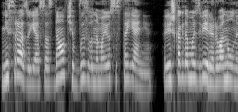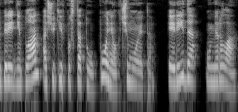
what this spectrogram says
Не сразу я осознал, чем вызвано мое состояние. Лишь когда мой зверь рванул на передний план, ощутив пустоту, понял, к чему это. Эрида умерла.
